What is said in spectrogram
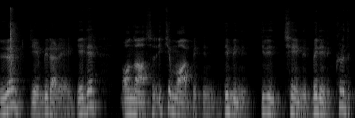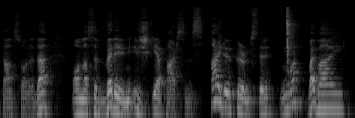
lönk diye bir araya gelir. Ondan sonra iki muhabbetin dibini, dili, şeyini, belini kırdıktan sonra da ondan sonra vererini ilişki yaparsınız. Haydi öpüyorum sizleri. Bye bye.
